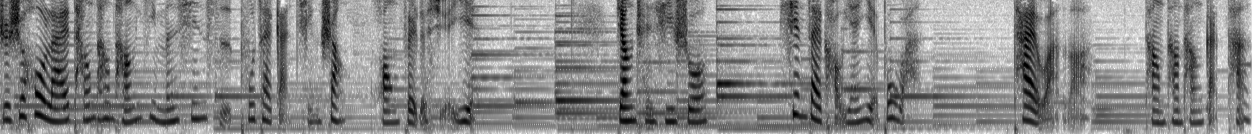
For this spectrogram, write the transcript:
只是后来唐唐唐一门心思扑在感情上，荒废了学业。江晨曦说：“现在考研也不晚，太晚了。”唐唐唐感叹：“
